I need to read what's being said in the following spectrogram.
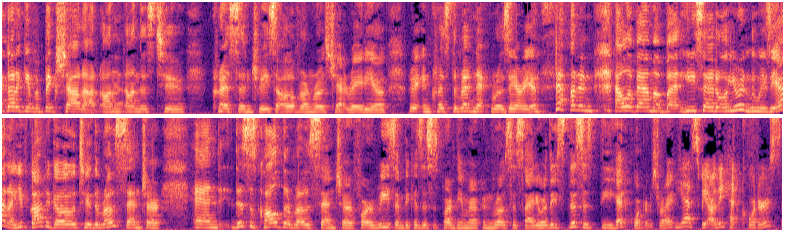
I got to give a big shout out on, on this to Chris and Teresa over on Rose Chat Radio, and Chris, the redneck Rosarian out in Alabama. But he said, "Oh, you're in Louisiana. You've got to go to the Rose Center." And this is called the Rose Center for a reason because this is part of the American Rose Society, or this this is the headquarters, right? Yes, we are the headquarters,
